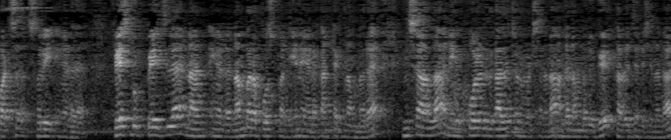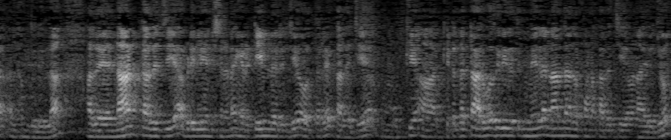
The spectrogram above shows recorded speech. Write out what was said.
வாட்ஸ்அப் சாரி என்னோட ஃபேஸ்புக் பேஜ்ல நான் எங்களோட நம்பரை போஸ்ட் பண்ணியேன் என்னோட கான்டாக்ட் நம்பரை இன்ஷால்லா நீங்க போடுறது எடுத்து கதைச்சு சொன்னா அந்த நம்பருக்கு கதைச்சு சொன்னா அலமதுல்லா அது நான் கதைச்சியே அப்படி இல்லைன்னு சொன்னா எங்க டீம்ல இருந்துச்சு ஒருத்தர் கதைச்சிய கிட்டத்தட்ட அறுபது வீதத்துக்கு மேல நான் தான் அந்த போன கதைச்சியவன் ஆயிருக்கும்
